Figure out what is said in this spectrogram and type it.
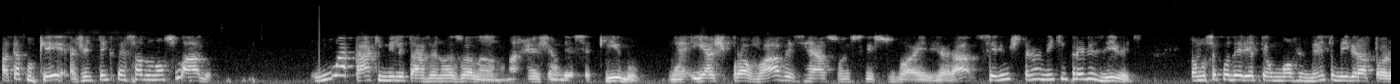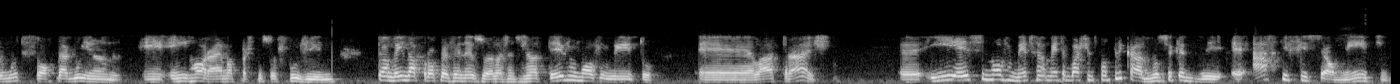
Até porque a gente tem que pensar do nosso lado. Um ataque militar venezuelano na região de Essequibo né, e as prováveis reações que isso vai gerar seriam extremamente imprevisíveis. Então você poderia ter um movimento migratório muito forte da Guiana em, em Roraima para as pessoas fugirem. Também da própria Venezuela, a gente já teve um movimento é, lá atrás é, e esse movimento realmente é bastante complicado. Você quer dizer, é, artificialmente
